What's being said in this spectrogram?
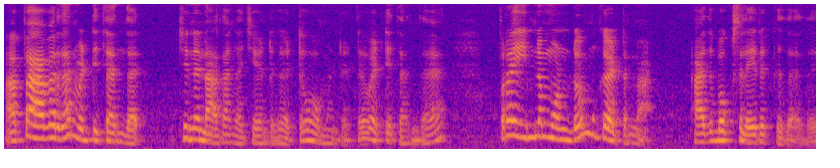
அப்போ அவர் தான் வெட்டி தந்தார். சின்ன நான் தங்கச்சின்ட்டு கேட்டு ஓமன்ட்டு வெட்டி தந்தார். அப்புறம் இன்னும் ஒன்றும் கேட்டேன் நான். அது பாக்ஸில் இருக்குது அது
